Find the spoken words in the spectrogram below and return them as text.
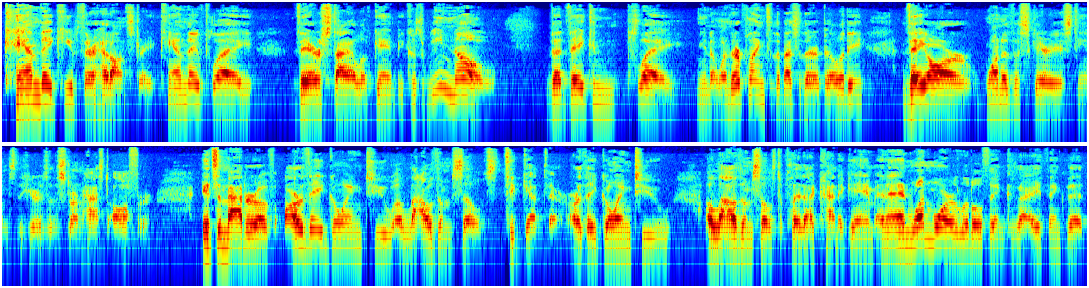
can they keep their head on straight? Can they play their style of game? Because we know that they can play, you know, when they're playing to the best of their ability, they are one of the scariest teams the Heroes of the Storm has to offer. It's a matter of are they going to allow themselves to get there? Are they going to allow themselves to play that kind of game? And and one more little thing because I think that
